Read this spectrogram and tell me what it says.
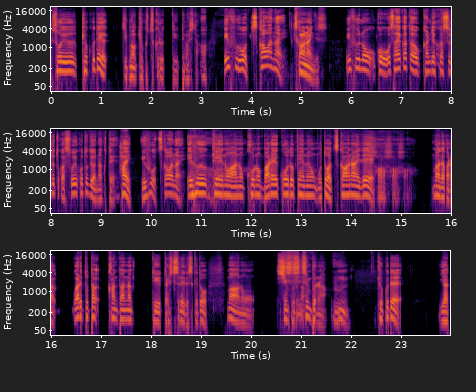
そういう曲で自分は曲作るって言ってました。あ F を使わない。使わないんです。F のこう押さえ方を簡略化するとかそういうことではなくてはい。F を使わない。F 系のあのこのバレエコード系の音は使わないではあ、はまあだから割とた簡単なって言ったら失礼ですけどまああのシンプルな。シンプルな、ううん。ん。曲でやっ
